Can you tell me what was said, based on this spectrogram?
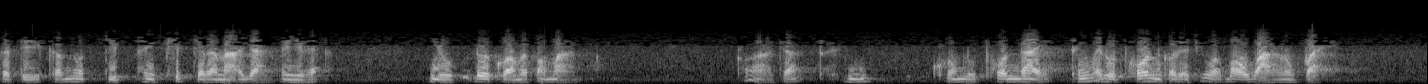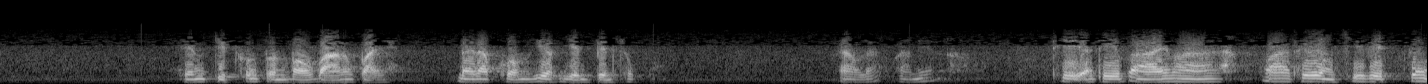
สติกำหนดจิตให้พิจารณาอย่างนี้แหละ อยู่ด้วยความไม่ประมาทก็อาจจะถึงความหลุดพ้นได้ ถึงไม่หลุดพ้นก็จะชื่อว่าเบาบางลงไป ห็นจิตของตนเบาบางลงไป ได้รับความเยือกเย็นเป็นสุข เอาละวันนี้ที่อธิบายมาว่าเรื่องชีวิตเรื่อง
